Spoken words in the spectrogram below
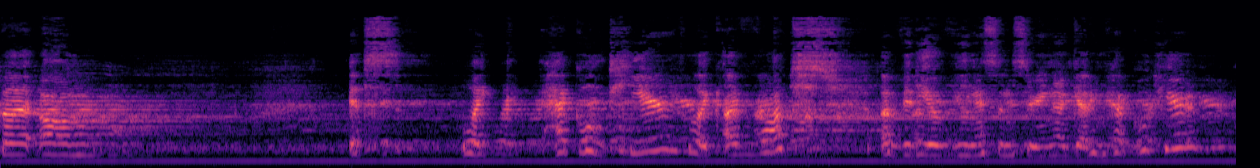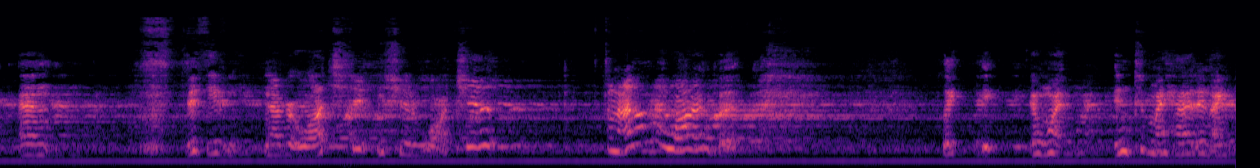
but um, it's like heckled here. Like I've watched a video of Venus and Serena getting heckled here, and if you've never watched it, you should watch it. And I don't know why, but like it, it went into my head and I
